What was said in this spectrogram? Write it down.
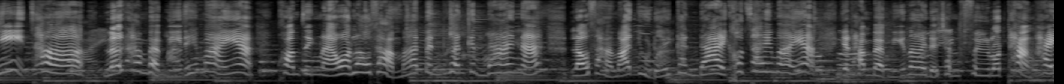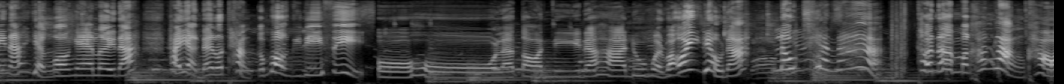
นี่เธอเลิกทำแบบนี้ได้ไหมอะความจริงแล้วอะเราสามารถเป็นเพื่อนกันได้นะ เราสามารถอยู่ด้วยกันได้เข้าใจไหมอะอย่าทำแบบนี้เลยเดี๋ยวฉันซื้อรถถังให้นะ อย่างงอแงเลยนะ ถ้าอยากได้รถถังก็บอกดีๆสิโอ้โหและตอนนี้นะคะ ดูเหมือนว่าเอ้ยเดี๋ยวนะแล้วเทียน่าเธอเดินมาข้างหลังเขา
